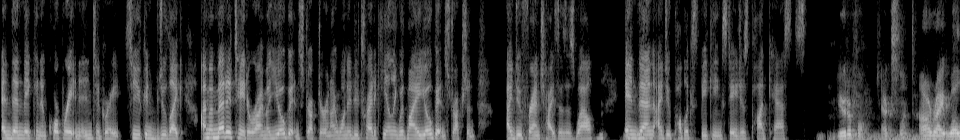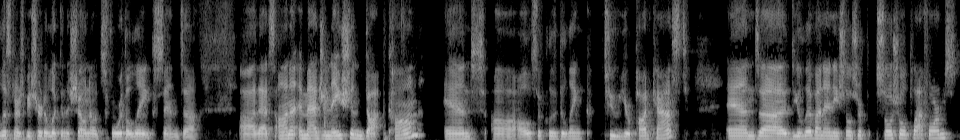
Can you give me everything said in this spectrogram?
and then they can incorporate and integrate. So you can do like, I'm a meditator, I'm a yoga instructor, and I want to do trident healing with my yoga instruction. I do franchises as well. Mm-hmm. And then I do public speaking stages, podcasts. Beautiful. Excellent. All right. Well, listeners, be sure to look in the show notes for the links. And uh, uh, that's annaimagination.com. And uh, I'll also include the link to your podcast. And uh, do you live on any social social platforms?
